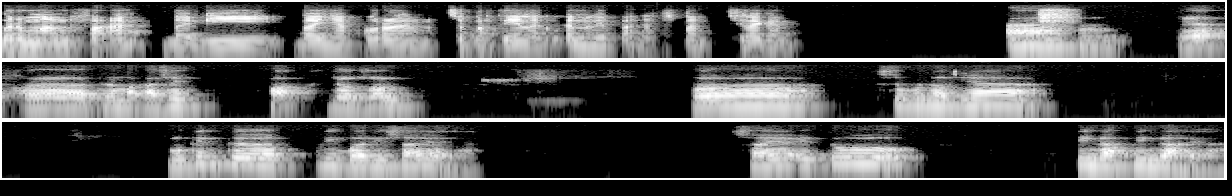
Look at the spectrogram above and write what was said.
bermanfaat bagi banyak orang seperti yang dilakukan oleh Pak Dasman. Silakan. Uh, ya, uh, terima kasih Pak Johnson. Uh, sebenarnya mungkin ke pribadi saya ya, saya itu pindah-pindah ya.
